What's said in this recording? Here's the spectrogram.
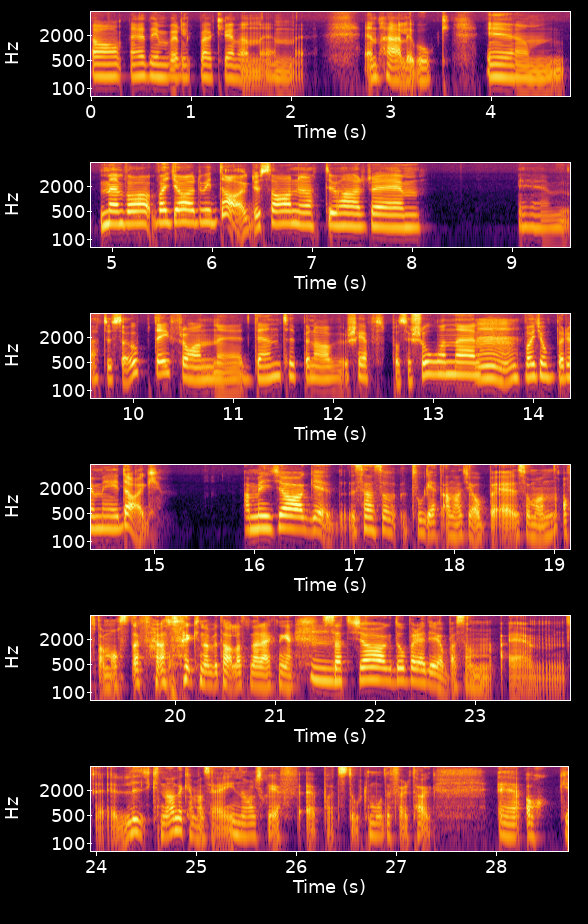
Ja, det är verkligen en, en en härlig bok. Um, men vad, vad gör du idag? Du sa nu att du har um, att du sa upp dig från uh, den typen av chefspositioner. Mm. Vad jobbar du med idag? Ja, men jag, sen så tog jag ett annat jobb eh, som man ofta måste för att kunna betala sina räkningar. Mm. Så att jag, då började jag jobba som eh, liknande kan man säga, innehållschef eh, på ett stort modeföretag. Eh, och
